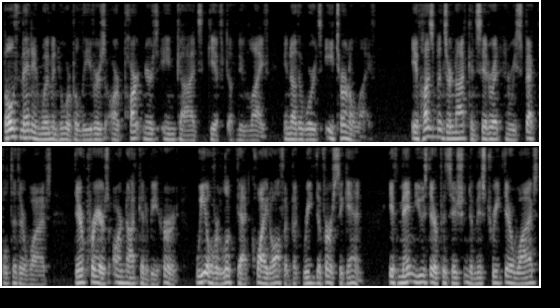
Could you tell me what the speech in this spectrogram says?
Both men and women who are believers are partners in God's gift of new life, in other words, eternal life. If husbands are not considerate and respectful to their wives, their prayers are not going to be heard. We overlook that quite often, but read the verse again. If men use their position to mistreat their wives,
